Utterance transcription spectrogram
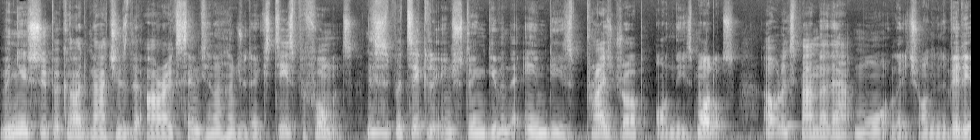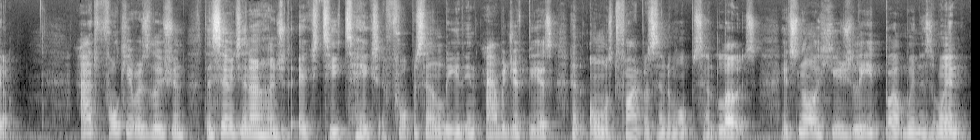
the new supercard matches the RX 7900 XT's performance. This is particularly interesting given the AMD's price drop on these models. I will expand on that more later on in the video. At 4K resolution, the 7900 XT takes a 4% lead in average FPS and almost 5% and 1% lows. It's not a huge lead, but win is a win.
